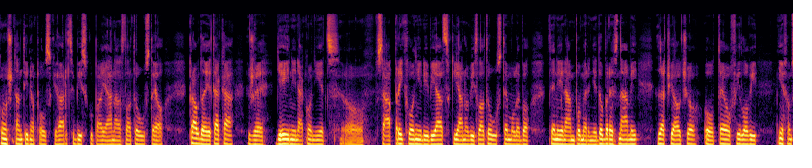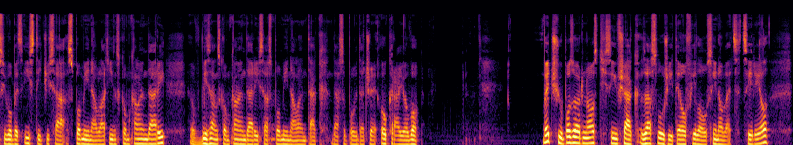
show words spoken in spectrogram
konštantinopolského arcibiskupa Jana Zlatoústeho. Pravda je taká, že dejiny nakoniec sa priklonili viac k Janovi Zlatoústemu, lebo ten je nám pomerne dobre známy, začial čo o Teofilovi nie som si vôbec istý, či sa spomína v latinskom kalendári. V byzantskom kalendári sa spomína len tak, dá sa povedať, že okrajovo. Väčšiu pozornosť si však zaslúži Teofilov synovec Cyril,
